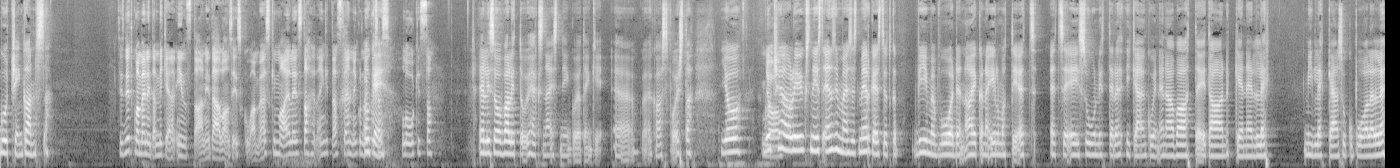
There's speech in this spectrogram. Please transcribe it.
Gucciin kanssa? Siis nyt kun mä menin tämän Michelen Instaan, niin täällä on siis kuva myöskin Mileysta jotenkin tässä sen niin kuin nykyisessä luukissa. Eli se on valittu yhdeksi näistä niin kuin jotenkin ää, kasvoista. Joo, Gucci Joo. oli yksi niistä ensimmäisistä merkeistä, jotka viime vuoden aikana ilmoitti, että, että se ei suunnittele ikään kuin enää vaatteitaan kenelle, millekään sukupuolelle,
